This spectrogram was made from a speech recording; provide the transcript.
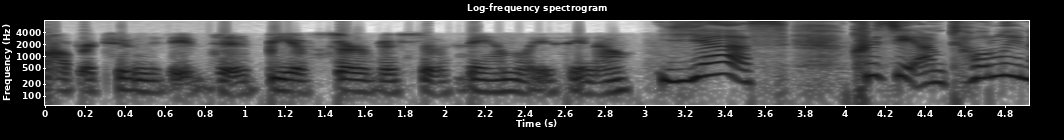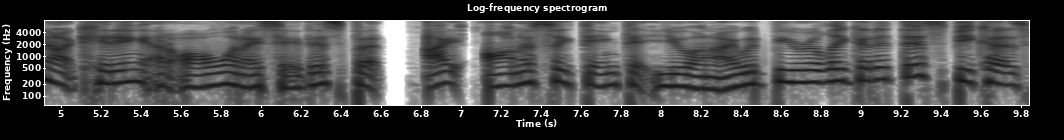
opportunity to be of service to the families, you know. Yes. Christy, I'm totally not kidding at all when I say this, but I honestly think that you and I would be really good at this because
